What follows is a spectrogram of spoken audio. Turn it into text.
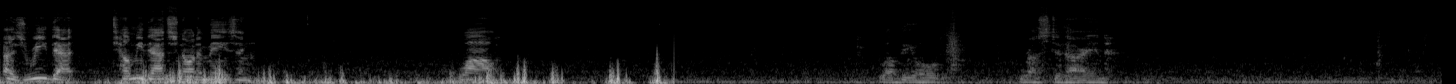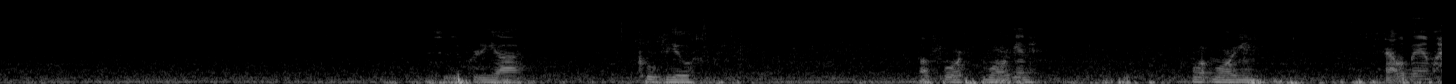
Guys, read that. Tell me that's not amazing. Wow. Love the old rusted iron. This is a pretty uh, cool view of Fort Morgan. Fort Morgan, Alabama.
